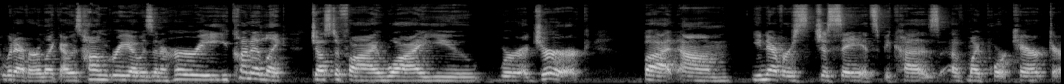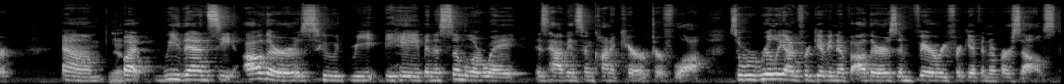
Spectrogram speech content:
whatever, like I was hungry, I was in a hurry. You kind of like justify why you were a jerk, but um, you never just say it's because of my poor character. Um, yeah. But we then see others who re- behave in a similar way as having some kind of character flaw. So we're really unforgiving of others and very forgiving of ourselves.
